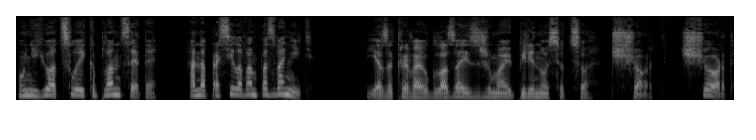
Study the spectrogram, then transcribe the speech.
«У нее отслойка планцеты. Она просила вам позвонить». Я закрываю глаза и сжимаю переносицу. Черт, черт.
